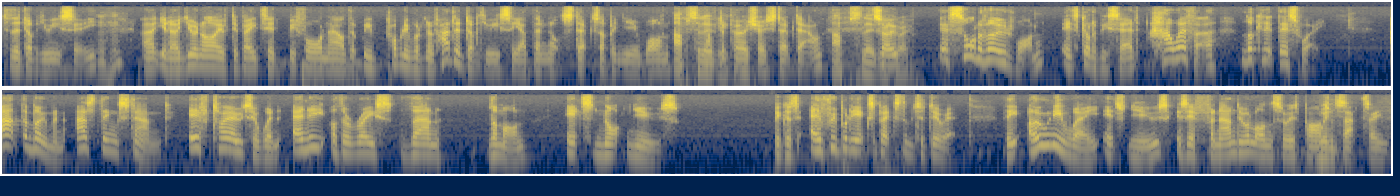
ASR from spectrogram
to the WEC. Mm-hmm. Uh, you know, you and I have debated before now that we probably wouldn't have had a WEC had they not stepped up in year one. Absolutely. After Peugeot stepped down. Absolutely. So agree. they're sort of owed one. It's got to be said. However, look at it this way. At the moment, as things stand, if Toyota win any other race than Le Mans, it's not news because everybody expects them to do it. The only way it's news is if Fernando Alonso is part wins, of that team.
